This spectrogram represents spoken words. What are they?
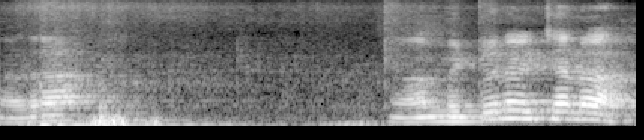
അതാ. ആ മിട്ടുവിനെ വിളിച്ചാണ്ട്? വാ.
